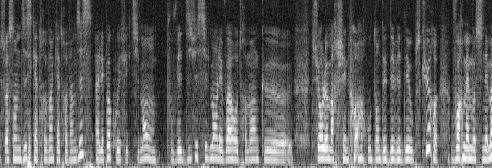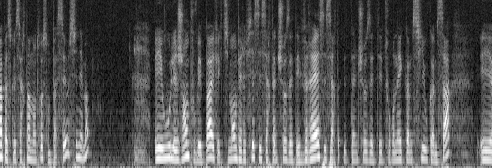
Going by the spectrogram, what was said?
70, 80, 90, à l'époque où effectivement on pouvait difficilement les voir autrement que euh, sur le marché noir ou dans des DVD obscurs, voire même au cinéma parce que certains d'entre eux sont passés au cinéma. et où les gens ne pouvaient pas effectivement vérifier si certaines choses étaient vraies, si certaines choses étaient tournées comme ci ou comme ça. Et,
